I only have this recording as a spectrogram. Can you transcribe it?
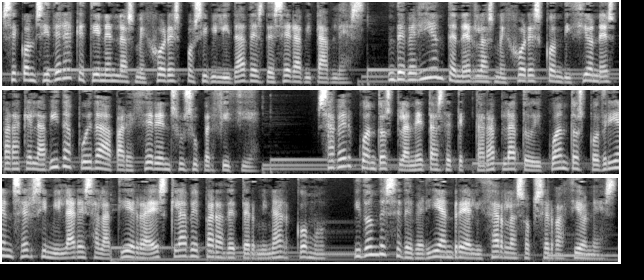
se considera que tienen las mejores posibilidades de ser habitables. Deberían tener las mejores condiciones para que la vida pueda aparecer en su superficie. Saber cuántos planetas detectará Plato y cuántos podrían ser similares a la Tierra es clave para determinar cómo y dónde se deberían realizar las observaciones.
